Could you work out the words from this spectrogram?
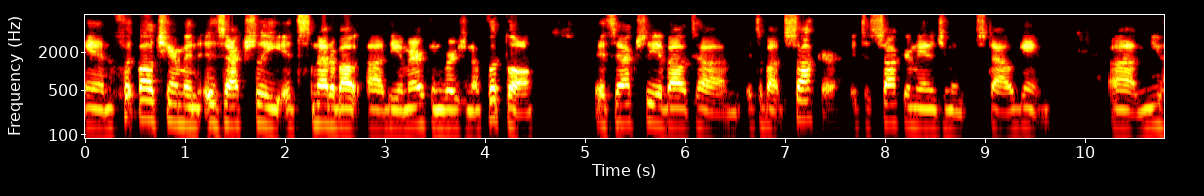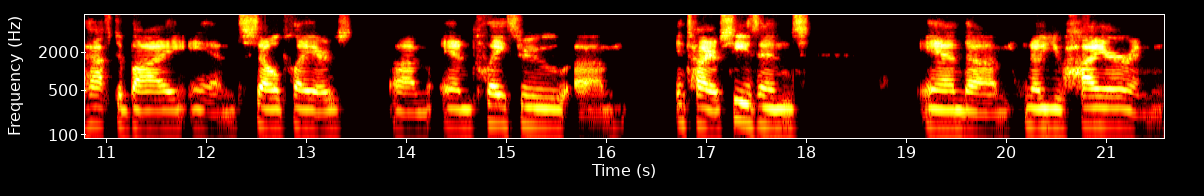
And Football Chairman is actually it's not about uh, the American version of football. It's actually about um, it's about soccer. It's a soccer management style game. Um, you have to buy and sell players um, and play through um, entire seasons and um, you know you hire and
